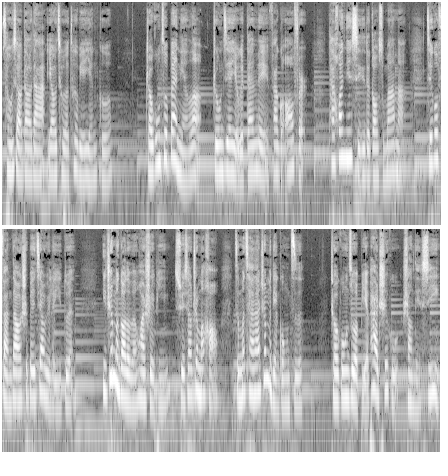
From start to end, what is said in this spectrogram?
从小到大要求的特别严格，找工作半年了，中间有个单位发过 offer，他欢天喜地地告诉妈妈，结果反倒是被教育了一顿。你这么高的文化水平，学校这么好，怎么才拿这么点工资？找工作别怕吃苦，上点心。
